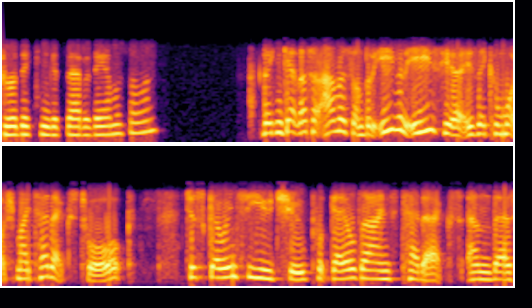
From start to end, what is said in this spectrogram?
sure they can get that at Amazon. They can get that at Amazon, but even easier is they can watch my TEDx talk. Just go into YouTube, put Gail Dines TEDx, and there's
